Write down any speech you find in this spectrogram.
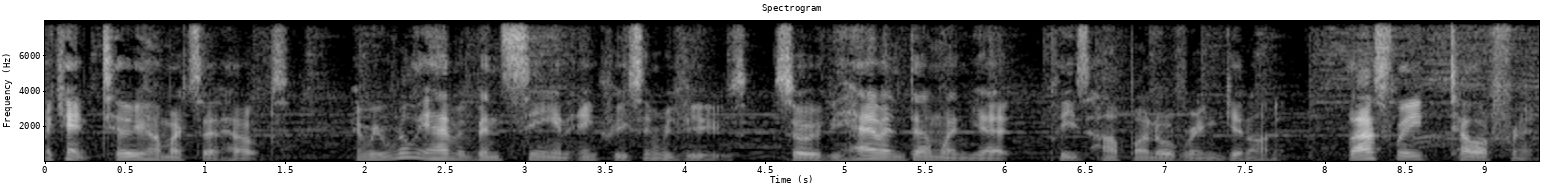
I can't tell you how much that helps, and we really haven't been seeing an increase in reviews, so if you haven't done one yet, please hop on over and get on it. Lastly, tell a friend,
